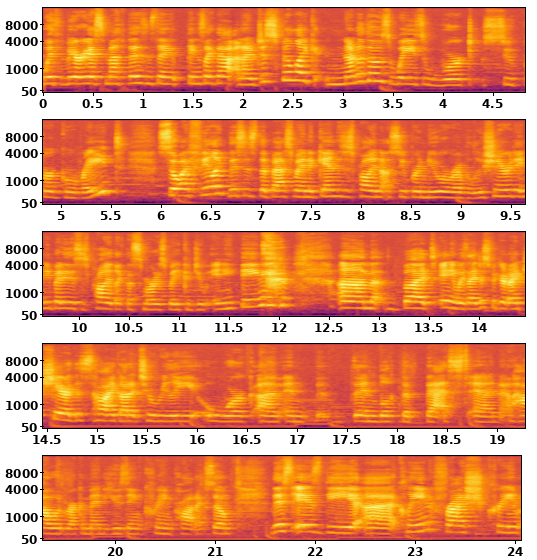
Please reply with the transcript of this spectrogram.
with various methods and th things like that and I just feel like none of those ways worked super great. So I feel like this is the best way and again this is probably not super new or revolutionary to anybody. This is probably like the smartest way you could do anything. um, but anyways I just figured I'd share this is how I got it to really work um, and then look the best and how I would recommend using cream products. So this is the uh, Clean Fresh Cream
